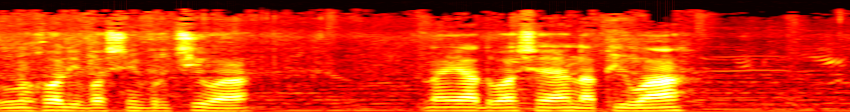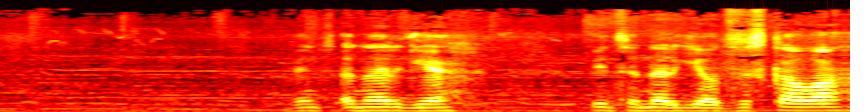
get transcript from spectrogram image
No Holly właśnie wróciła, najadła się, napiła, więc energię, więc energię odzyskała.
